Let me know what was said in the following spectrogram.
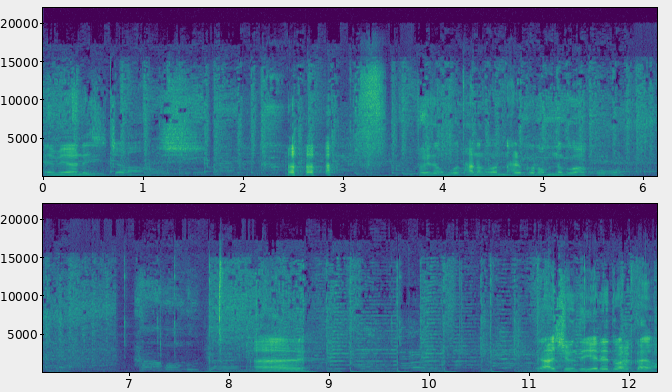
애매하네 진짜. 씨. 더 이상 뭐 다른 건 할 건 없는 것 같고. 아 아쉬운데 얘네도 할까요?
